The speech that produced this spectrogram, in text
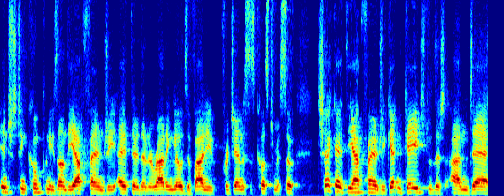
interesting companies on the App Foundry out there that are adding loads of value for Genesys customers. So check out the App Foundry, get engaged with it, and uh,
